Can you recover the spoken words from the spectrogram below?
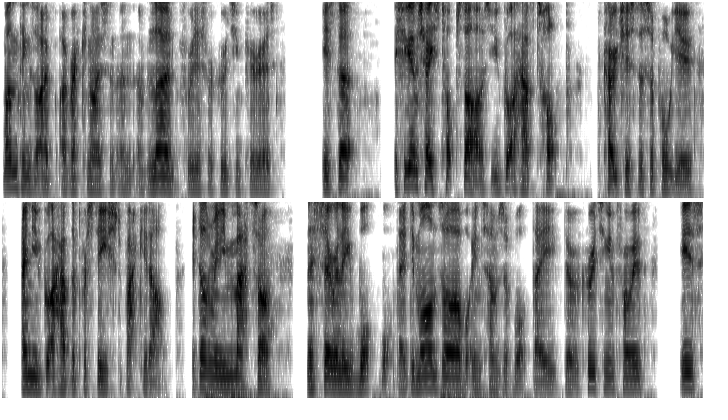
one of the things I've, I've recognized and, and I've learned through this recruiting period is that if you're going to chase top stars, you've got to have top coaches to support you and you've got to have the prestige to back it up. It doesn't really matter necessarily what, what their demands are, what in terms of what they, they're recruiting info with, is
